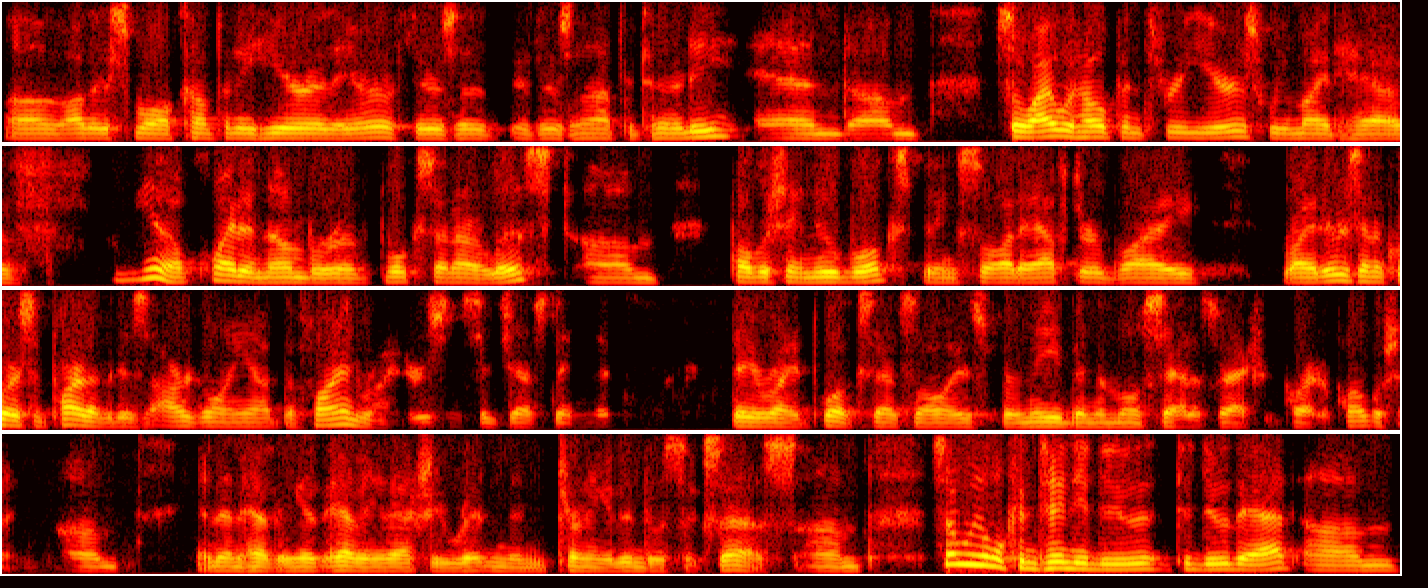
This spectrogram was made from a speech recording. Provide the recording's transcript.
uh, other small company here or there if there's a if there's an opportunity. And um, so I would hope in three years we might have you know quite a number of books on our list, um, publishing new books, being sought after by writers, and of course a part of it is our going out to find writers and suggesting that they write books. That's always for me been the most satisfactory part of publishing. Um, and then having it having it actually written and turning it into a success. Um, so we will continue to do, to do that. Um,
